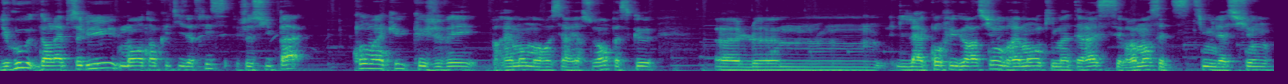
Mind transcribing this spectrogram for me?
Du coup, dans l'absolu, moi en tant qu'utilisatrice, je suis pas convaincu que je vais vraiment m'en resservir souvent parce que euh, le, la configuration vraiment qui m'intéresse, c'est vraiment cette stimulation.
